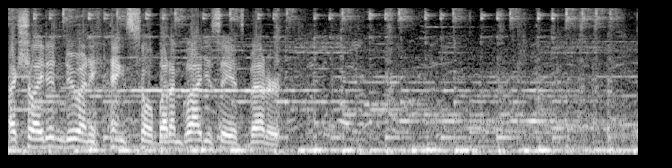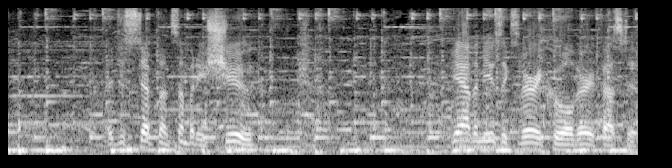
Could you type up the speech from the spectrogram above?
Actually, I didn't do anything, so, but I'm glad you say it's better. I just stepped on somebody's shoe. Yeah, the music's very cool, very festive.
